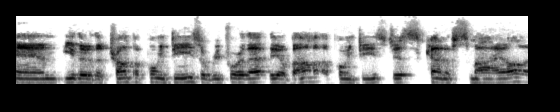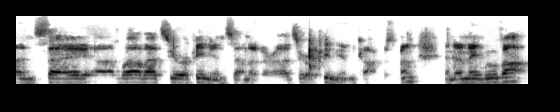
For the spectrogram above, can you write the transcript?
And either the Trump appointees or before that, the Obama appointees just kind of smile and say, uh, well, that's your opinion, Senator. That's your opinion, Congressman. And then they move on.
